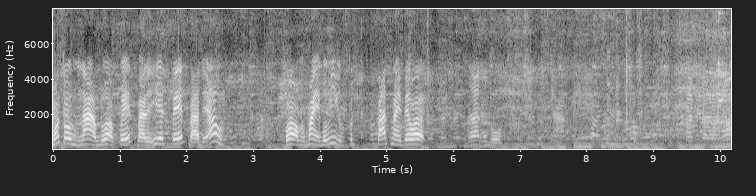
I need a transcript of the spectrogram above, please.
มาต้มน้ำลวกเป็ดบาดนี้เฮ็ดเป็ดบาดเดียวพ่อก็ไม่บ่มีก็ตัดไม่แต่ว่านั่นโหทันแล้วเนาะ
